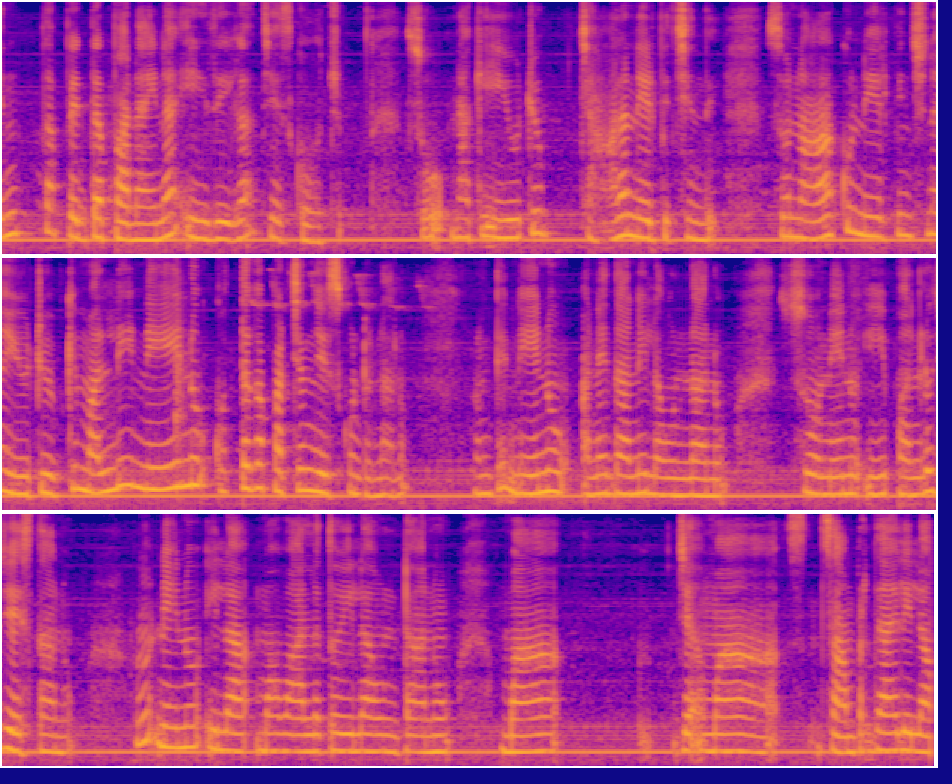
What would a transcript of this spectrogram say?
ఎంత పెద్ద పని అయినా ఈజీగా చేసుకోవచ్చు. సో నాకు ఈ యూట్యూబ్ చాలా నేర్పించింది. సో నాకు నేర్పించిన యూట్యూబ్కి మళ్ళీ నేను కొత్తగా పరిచయం చేసుకుంటున్నాను. అంటే నేను అనేదాన్ని ఇలా ఉన్నాను. సో నేను ఈ పనులు చేస్తాను. నేను ఇలా మా వాళ్ళతో ఇలా ఉంటాను. మా జ మా సాంప్రదాయాలు ఇలా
